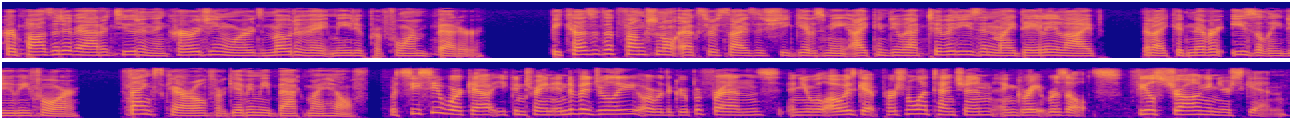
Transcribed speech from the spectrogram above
Her positive attitude and encouraging words motivate me to perform better. Because of the functional exercises she gives me, I can do activities in my daily life that I could never easily do before. Thanks, Carol, for giving me back my health. With CC Workout, you can train individually or with a group of friends, and you will always get personal attention and great results. Feel strong in your skin.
